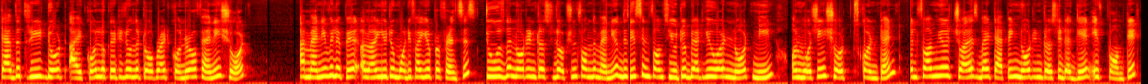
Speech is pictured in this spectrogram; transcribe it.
Tap the three dot icon located on the top right corner of any short. A menu will appear allowing you to modify your preferences. Choose the not interested option from the menu. This informs YouTube that you are not keen on watching shorts content. Confirm your choice by tapping not interested again if prompted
